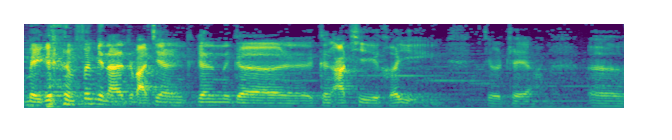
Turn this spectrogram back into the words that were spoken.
每个人分别拿着这把剑跟那个跟阿 T 合影，就是这样。嗯，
